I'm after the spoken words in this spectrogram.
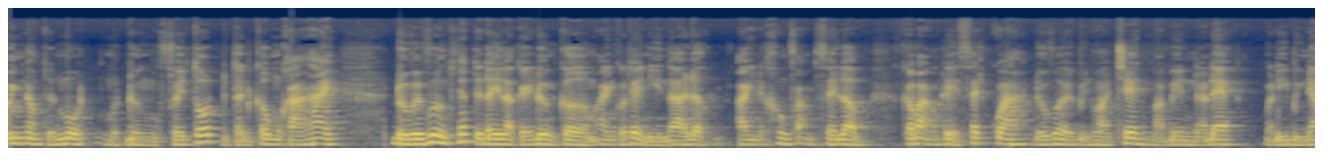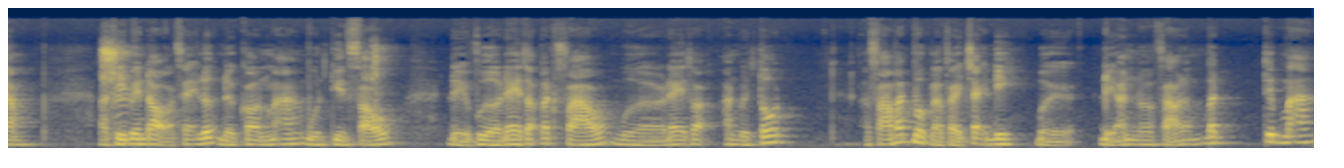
binh 5 tấn 1 một đường phế tốt để tấn công khá hay. Đối với vương nhất thì đây là cái đường cờ mà anh có thể nhìn ra được anh đã không phạm sai lầm. Các bạn có thể xét qua đối với biến hòa trên mà bên đen mà đi bình 5 à, thì bên đỏ sẽ lượn được con mã 4 tiến 6 để vừa đe dọa bắt pháo vừa đe dọa ăn với tốt. À, pháo bắt buộc là phải chạy đi bởi để ăn pháo là mất tiếp mã.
